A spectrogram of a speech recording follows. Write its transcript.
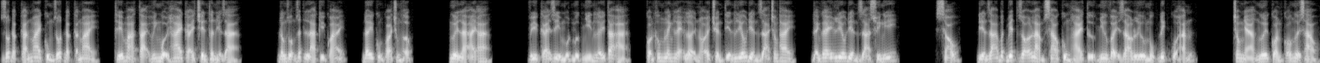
Rốt đặc cán mai cùng rốt đặc cán mai, thế mà tại huynh mội hai cái trên thân hiện ra. Đồng ruộng rất là kỳ quái, đây cũng quá trùng hợp. Người là ai a? Vì cái gì một mực nhìn lấy ta à? Còn không lanh lẹ lời nói chuyển tiến liễu điển giã trong hai, đánh gây liễu điển giã suy nghĩ. Sáu điển giã bất biết rõ làm sao cùng hải tử như vậy giao lưu mục đích của hắn. Trong nhà ngươi còn có người sao?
